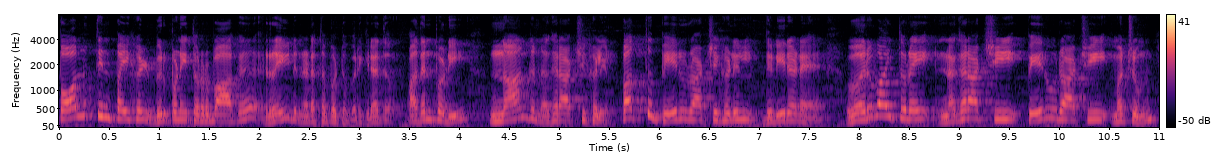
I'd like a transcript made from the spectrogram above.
பாலித்தீன் பைகள் விற்பனை தொடர்பாக ரெய்டு நடத்தப்பட்டு வருகிறது. அதன்படி நான்கு நகராட்சிகளில் பத்து பேரூராட்சிகளில் திடீரென வருவாய்த்துறை நகராட்சி பேரூராட்சி மற்றும்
